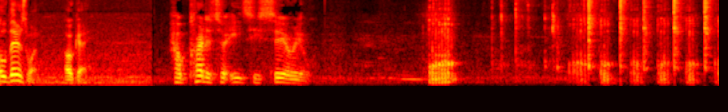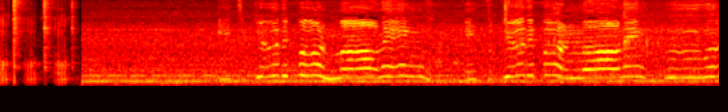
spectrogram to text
oh, there's one. Okay. How Predator eats his cereal. It's a beautiful morning. It's a beautiful morning. Ooh.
